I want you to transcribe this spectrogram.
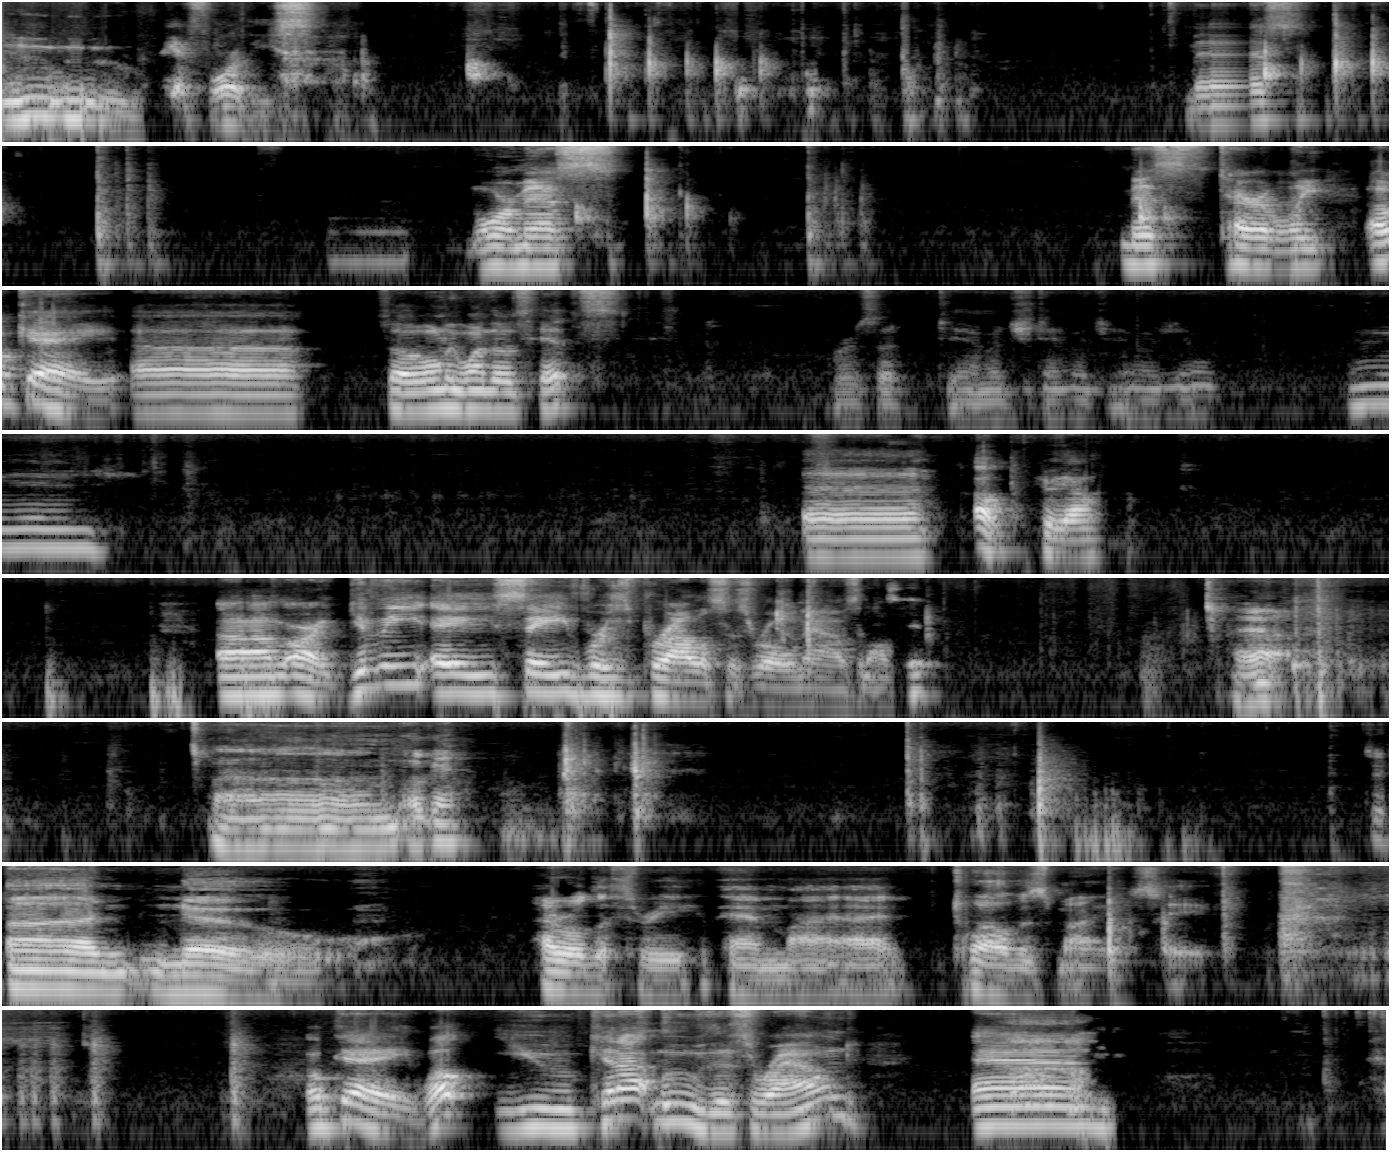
Ooh, I get four of these. Miss. More miss. Miss terribly. Okay. Uh, so only one of those hits. Where's the damage? Damage. Damage. damage. And, uh, oh, here we go. Um, all right, give me a save versus paralysis roll now. As an also. Yeah. Um. Okay. Uh, no. I rolled a three, and my uh, twelve is my save. Okay, well, you cannot move this round, and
